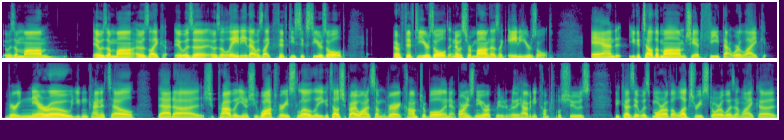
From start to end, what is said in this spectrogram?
It was a mom it was a mom it was like it was a it was a lady that was like 50 60 years old or 50 years old and it was her mom that was like 80 years old. And you could tell the mom she had feet that were like very narrow. You can kind of tell that uh, she probably, you know, she walked very slowly. You could tell she probably wanted something very comfortable. And at Barney's New York, we didn't really have any comfortable shoes because it was more of a luxury store. It wasn't like a,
